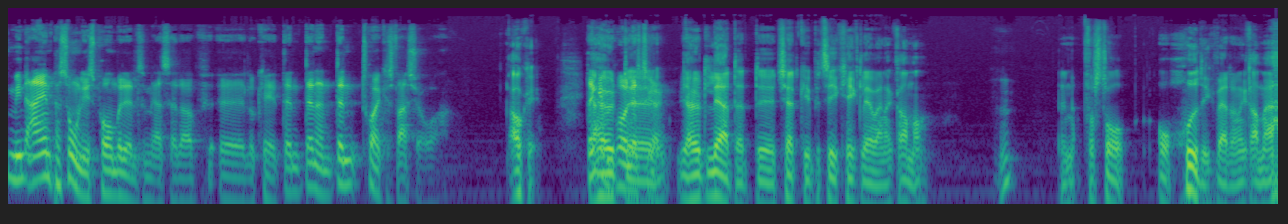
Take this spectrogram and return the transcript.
min egen personlige sprogmodel, som jeg har sat op øh, lokalt, den, den, er, den tror jeg kan svare sjovere. Okay. Den jeg, kan har vi prøve et, næste øh, gang. jeg har jo lært, at uh, ChatGPT kan ikke lave anagrammer. Mm. Den forstår overhovedet ikke, hvad et anagram er.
